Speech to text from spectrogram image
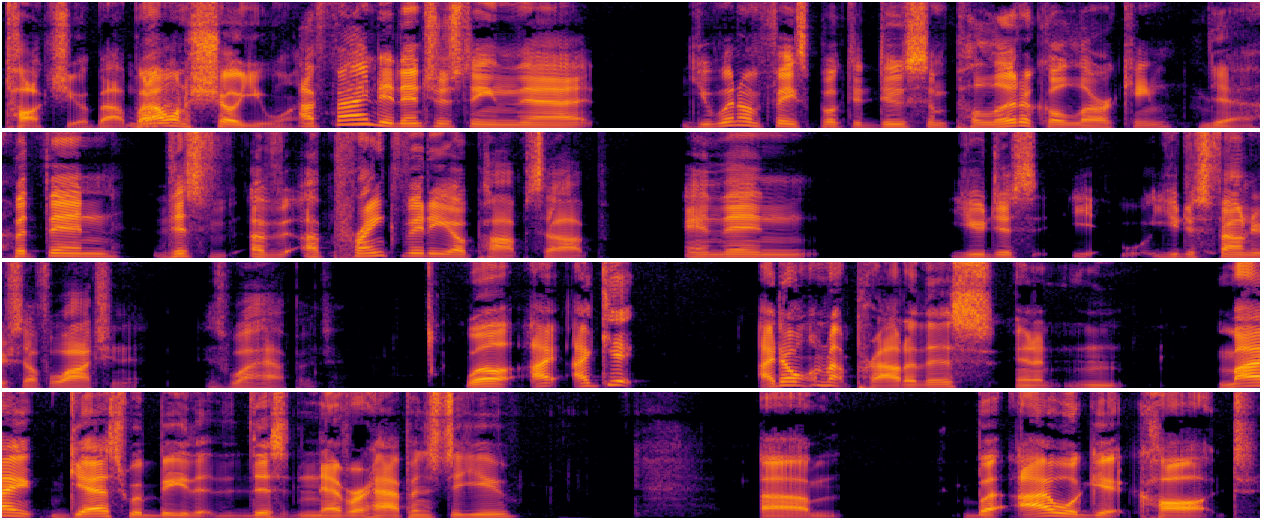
talk to you about. But I want to show you one. I find it interesting that you went on Facebook to do some political lurking, yeah. but then this a, a prank video pops up, and then you just you, you just found yourself watching it. Is what happened. Well, I, I get, I don't, I'm not proud of this. And my guess would be that this never happens to you. Um, but I will get caught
